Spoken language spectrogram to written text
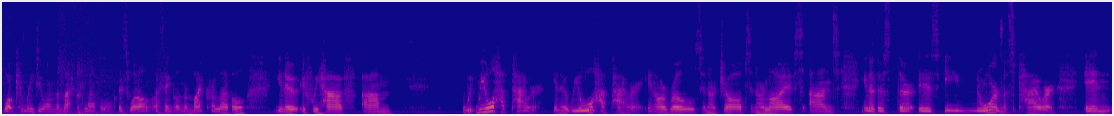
what can we do on the macro level as well. I think on the micro level, you know, if we have um, we, we all have power you know we all have power in our roles in our jobs in our lives and you know there's there is enormous power in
